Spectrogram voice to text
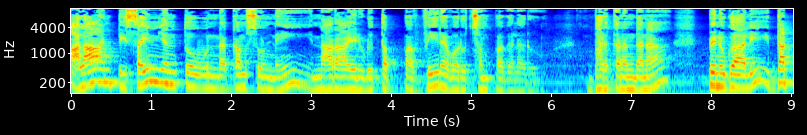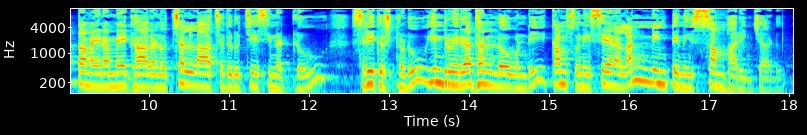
అలాంటి సైన్యంతో ఉన్న కంసుణ్ణి నారాయణుడు తప్ప వేరెవరు చంపగలరు? భరతనందన పెనుగాలి దట్టమైన మేఘాలను చల్లా చెదురు చేసినట్లు శ్రీకృష్ణుడు ఇంద్రుని రథంలో ఉండి కంసుని సేనలన్నింటినీ సంహరించాడు.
